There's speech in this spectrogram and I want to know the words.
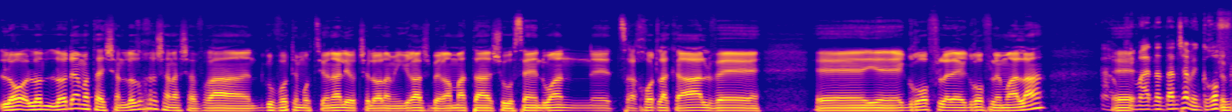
לא, לא, לא יודע מתי, שאני לא זוכר שנה שעברה תגובות אמוציונליות שלו על המגרש ברמת שהוא עושה and one צרחות לקהל ואגרוף אה, למעלה. אה, הוא כמעט נתן שם אגרוף לשופט.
